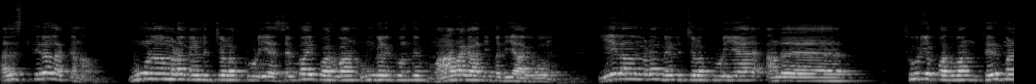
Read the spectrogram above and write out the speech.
அது ஸ்திர லக்கணம். மூணாம் இடம் என்று சொல்லக்கூடிய செவ்வாய் பகவான் உங்களுக்கு வந்து மாரகாதிபதியாகவும் ஏழாம் இடம் என்று சொல்லக்கூடிய அந்த சூரிய பகவான் திருமண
